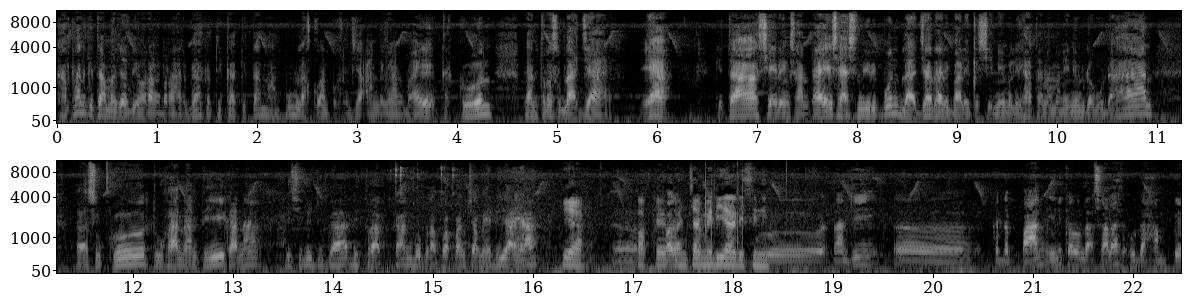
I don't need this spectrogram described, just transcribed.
Kapan kita menjadi orang berharga ketika kita mampu melakukan pekerjaan dengan baik, tekun, dan terus belajar. Ya, kita sharing santai. Saya sendiri pun belajar dari balik ke sini melihat tanaman ini mudah-mudahan eh, syukur Tuhan nanti karena di sini juga diterapkan beberapa panca media ya. Iya. Eh, Pakai panca media di sini. eh, nanti eh, ke depan ini kalau nggak salah udah hampir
